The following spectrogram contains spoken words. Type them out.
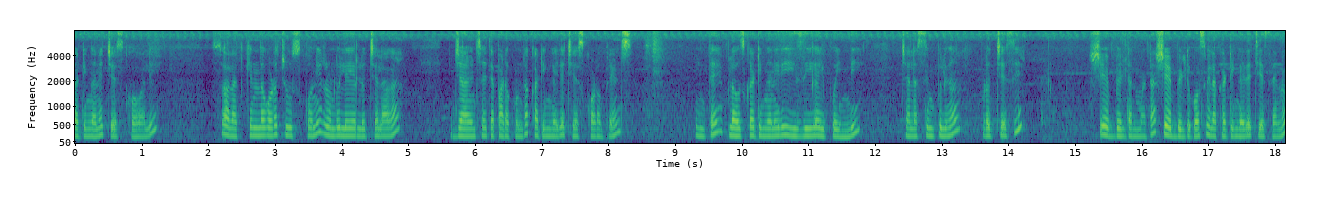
కటింగ్ అనేది చేసుకోవాలి. సో అలా కింద కూడా చూసుకొని రెండు లేయర్లు వచ్చేలాగా జాయింట్స్ అయితే పడకుండా కటింగ్ అయితే చేసుకోవడం ఫ్రెండ్స్. ఇంతే బ్లౌజ్ కటింగ్ అనేది ఈజీగా అయిపోయింది. చాలా సింపుల్గా ఇప్పుడు వచ్చేసి షేప్ బెల్ట్ అనమాట షేప్ బెల్ట్ కోసం ఇలా కటింగ్ అయితే చేశాను.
